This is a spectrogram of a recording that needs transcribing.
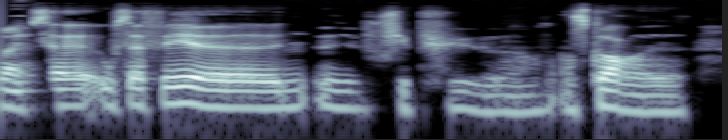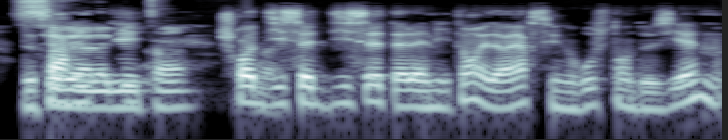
Ouais. Où, ça, où ça fait, euh, je sais plus, un score de parité. À la mi-temps. Je crois 17-17 à la mi-temps et derrière c'est une rouste en deuxième.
